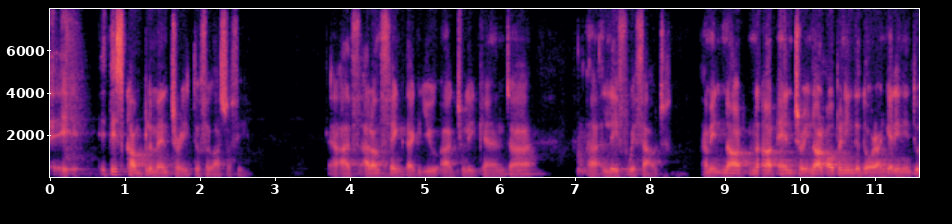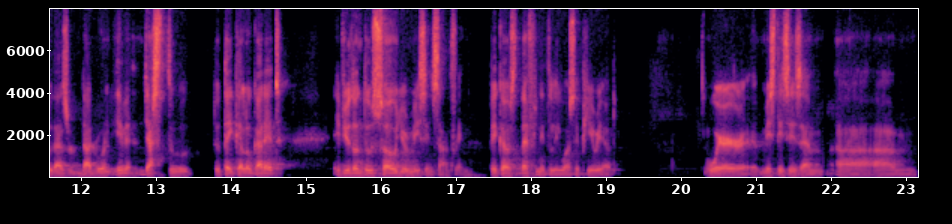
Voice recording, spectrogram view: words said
it, it is complementary to philosophy. I've, I do not think that you actually can uh, uh, live without. I mean, not not entering, not opening the door and getting into that that room, even just to to take a look at it. If you don't do so, you're missing something because definitely was a period where mysticism uh, um,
